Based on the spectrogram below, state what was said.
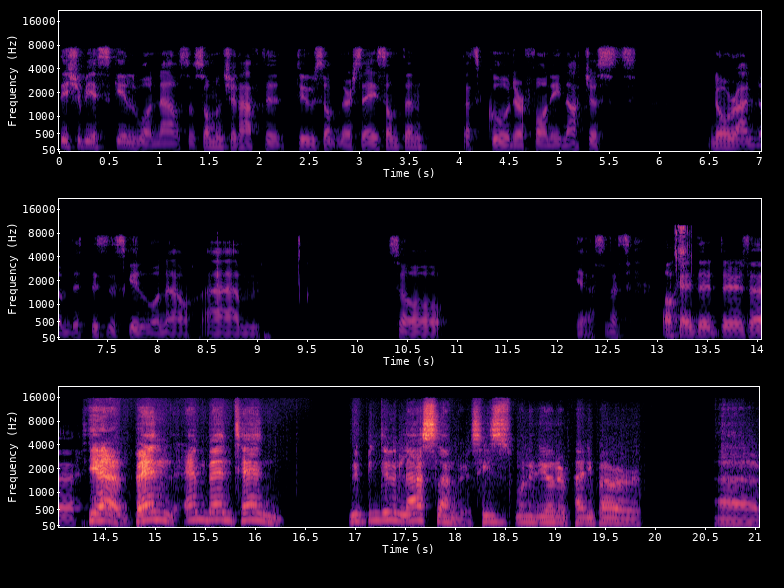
This should be a skill one now, so someone should have to do something or say something that's good or funny, not just no random. This this is a skill one now. Um. So. Yeah, so that's okay. There, there's a Yeah, Ben M Ben Ten. We've been doing last slangers. He's one of the other Paddy Power uh,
